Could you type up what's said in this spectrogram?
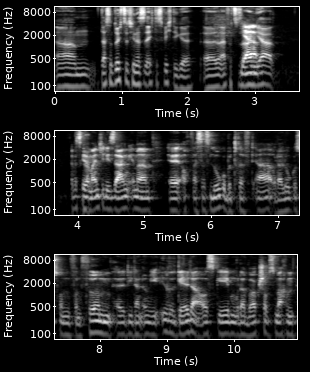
Ähm, das dann durchzuziehen, das ist echt das Wichtige. Äh, dann einfach zu sagen, ja, ja aber es gibt ja manche, die sagen immer, äh, auch was das Logo betrifft, ja, oder Logos von, von Firmen, äh, die dann irgendwie irre Gelder ausgeben oder Workshops machen.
